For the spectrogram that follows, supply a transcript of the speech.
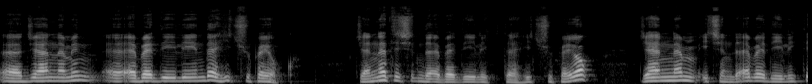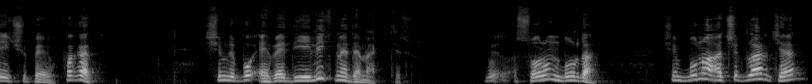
Ee, cehennemin e, ebediliğinde hiç şüphe yok. Cennet içinde ebedilikte hiç şüphe yok. Cehennem içinde ebedilikte hiç şüphe yok. Fakat şimdi bu ebedilik ne demektir? Bu, sorun burada. Şimdi bunu açıklarken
